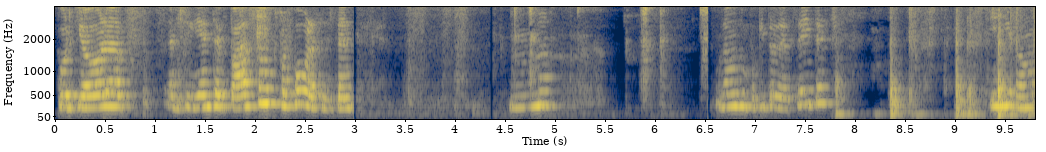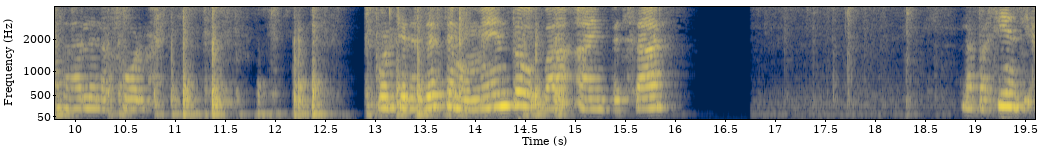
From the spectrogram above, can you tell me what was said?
porque ahora el siguiente paso, por favor asistente. Damos un poquito de aceite y vamos a darle la forma. Porque desde este momento va a empezar la paciencia.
